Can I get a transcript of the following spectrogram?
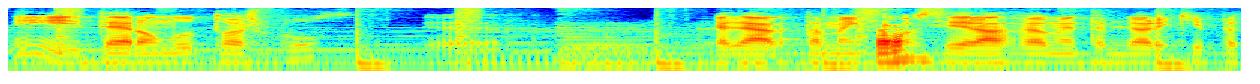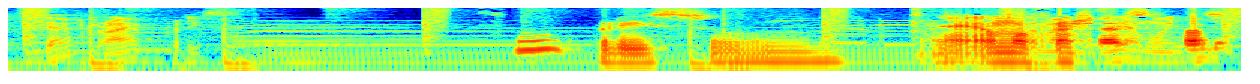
Sim, e deram luta aos Bulls. eh, Se calhar também É. consideravelmente a melhor equipa de sempre, não é? Por isso. Sim, por isso. É uma franchise histórica.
